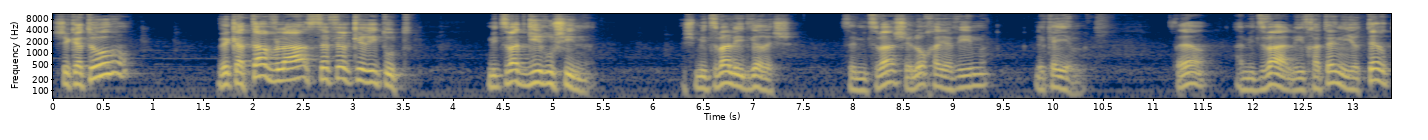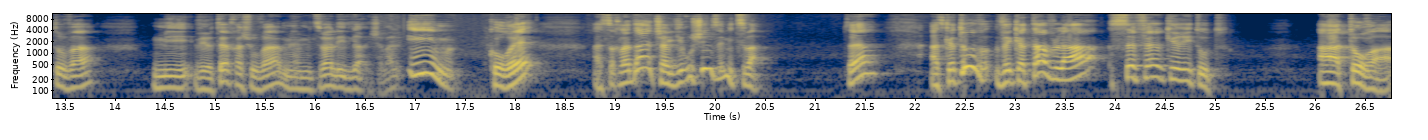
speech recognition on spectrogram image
שכתוב וכתב לה ספר כריתות, מצוות גירושין. יש מצווה להתגרש. זו מצווה שלא חייבים לקיים. בסדר? המצווה להתחתן היא יותר טובה ויותר חשובה מהמצווה להתגרש. אבל אם קורה, אז צריך לדעת שהגירושין זה מצווה. בסדר? אז כתוב, וכתב לה ספר כריתות. התורה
